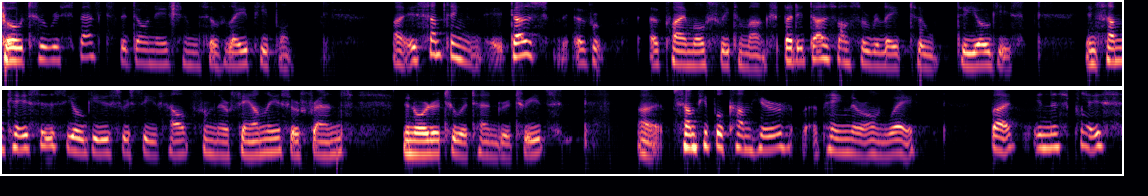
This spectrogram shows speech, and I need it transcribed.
So to respect the donations of lay people uh, is something it does apply mostly to monks, but it does also relate to, to yogis. In some cases, yogis receive help from their families or friends in order to attend retreats. Uh, some people come here uh, paying their own way, but in this place,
